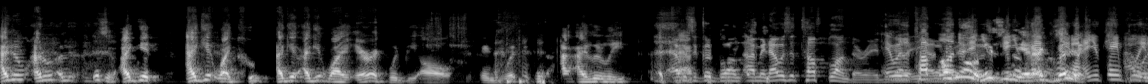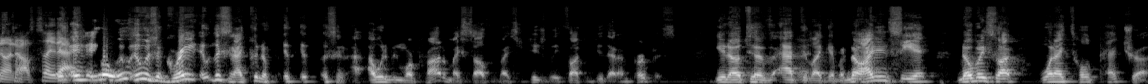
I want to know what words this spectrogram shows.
I don't. I don't listen. I get. I get why Coop. I get. I get why Eric would be all into it. I, I literally. That was a good blunder. I mean, that was a tough blunder. Abe. It was a gotta- tough you one, gotta- no, and you, listen, and you man, came clean on it. it. And you came I clean was on it. tough. I'll say And, that. and, you know, it, it was a great. Listen, I couldn't have. It, it- listen, I, I would have been more proud of myself if I strategically thought to do that on purpose. You know, to have acted like it. But no, I didn't see it. Nobody saw it. When I told Petra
